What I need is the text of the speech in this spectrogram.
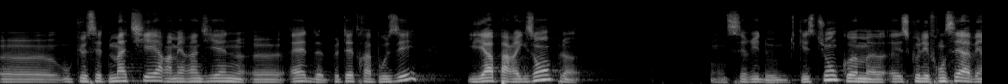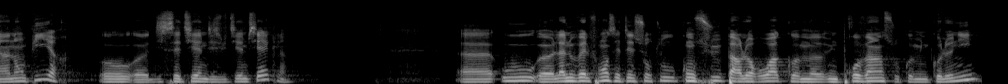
ou que cette matière amérindienne euh, aide peut-être à poser, il y a par exemple une série de questions comme euh, est-ce que les Français avaient un empire au XVIIe, XVIIIe siècle? Ou la Nouvelle-France était surtout conçue par le roi comme une province ou comme une colonie?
